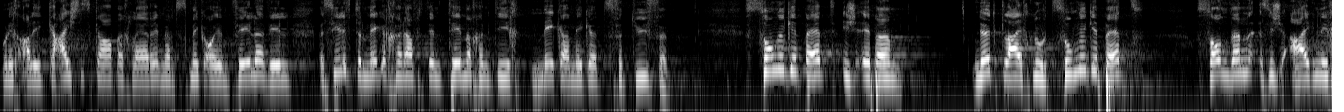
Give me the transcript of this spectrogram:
wo ich alle Geistesgaben erkläre, ich möchte es mega euch empfehlen, weil es hilft dir mega, auf dem Thema dich mega, mega zu vertiefen. Das Zungengebet ist eben nicht gleich nur Zungengebet, sondern es ist eigentlich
